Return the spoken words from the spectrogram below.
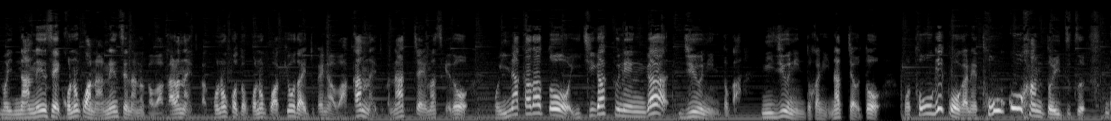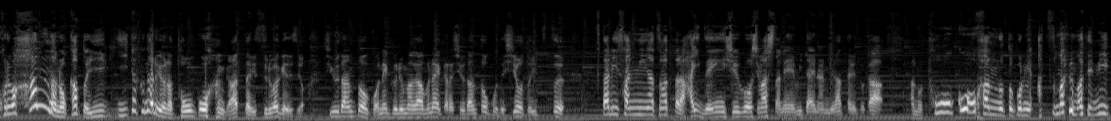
もう何年生、この子は何年生なのかわからないとか、この子とこの子は兄弟とかいうのはわかんないとかなっちゃいますけど、もう田舎だと1学年が10人とか20人とかになっちゃうと、もう登下校がね、登校班と言いつつ、これは班なのかと言いたくなるような登校班があったりするわけですよ。集団登校ね、車が危ないから集団登校でしようと言いつつ、二人三人集まったら、はい、全員集合しましたね、みたいなのになったりとか、あの、登校班のところに集まるまでに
